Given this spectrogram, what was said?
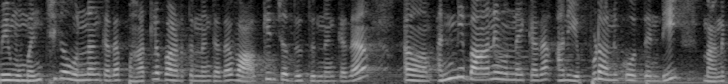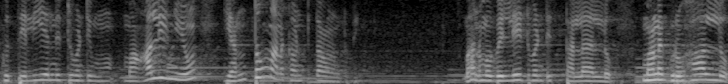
మేము మంచిగా ఉన్నాం కదా. పాటలు పాడుతున్నాం కదా. వాక్యం చదువుతున్నాం కదా. అన్నీ బాగానే ఉన్నాయి కదా అని ఎప్పుడు అనుకోవద్దండి. మనకు తెలియనటువంటి మాలిన్యం ఎంతో మనకు అంటుతూ ఉంటుంది. మనము వెళ్ళేటువంటి స్థలాల్లో మన గృహాల్లో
